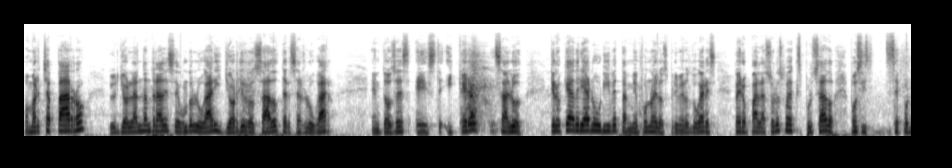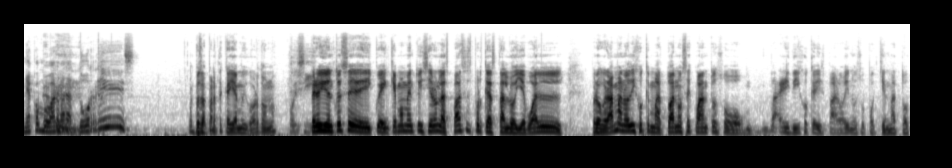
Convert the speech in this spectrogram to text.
Omar Chaparro, Yolanda Andrade, segundo lugar, y Jordi Rosado, tercer lugar. Entonces, este, y creo, salud. Creo que Adrián Uribe también fue uno de los primeros lugares, pero Palazuelos fue expulsado. Pues si se ponía como Bárbara Torres. Pues aparte caía muy gordo, ¿no? Pues sí. Pero ¿y entonces eh, en qué momento hicieron las paces? Porque hasta lo llevó al programa, ¿no? Dijo que mató a no sé cuántos o y dijo que disparó y no supo a quién mató.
